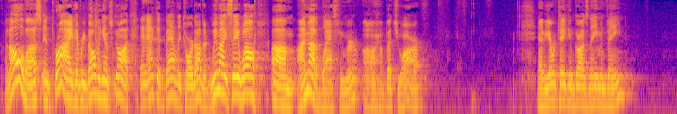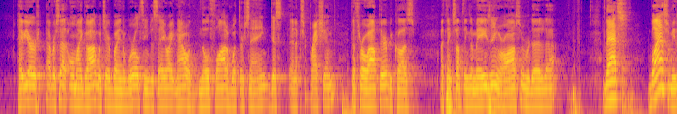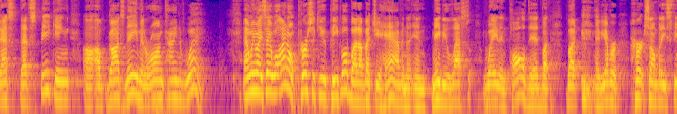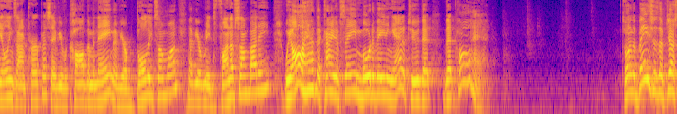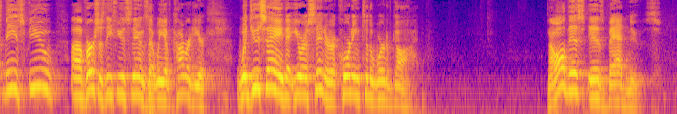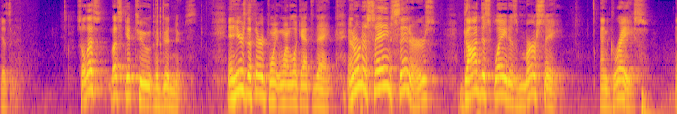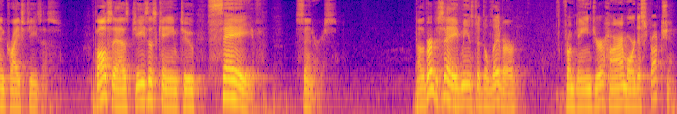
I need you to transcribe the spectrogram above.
And all of us in pride have rebelled against God and acted badly toward others. We might say, well, um, I'm not a blasphemer. Uh, I bet you are. Have you ever taken God's name in vain? Have you ever, ever said, oh my God, which everybody in the world seems to say right now with no thought of what they're saying, just an expression to throw out there because I think something's amazing or awesome or da da da? That's blasphemy. That's, that's speaking uh, of God's name in a wrong kind of way. And we might say, well, I don't persecute people, but I bet you have in, in maybe less way than Paul did, but, but have you ever hurt somebody's feelings on purpose? Have you ever called them a name? Have you ever bullied someone? Have you ever made fun of somebody? We all have the kind of same motivating attitude that, that Paul had. So, on the basis of just these few uh, verses, these few sins that we have covered here, would you say that you're a sinner according to the Word of God? Now, all this is bad news, isn't it? So let's, let's get to the good news. And here's the third point we want to look at today. In order to save sinners, God displayed his mercy and grace in Christ Jesus. Paul says Jesus came to save sinners. Now, the verb to save means to deliver from danger, harm, or destruction.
